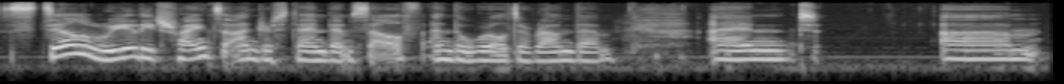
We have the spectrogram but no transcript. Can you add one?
still really trying to understand themselves and the world around them. And um,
